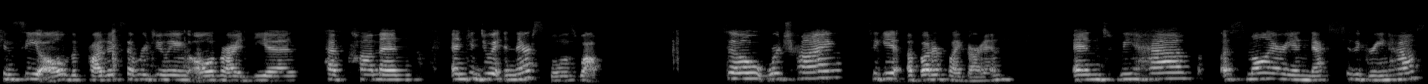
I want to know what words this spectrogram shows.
can see all of the projects that we're doing, all of our ideas, have comments, and can do it in their school as well. So we're trying to get a butterfly garden, and we have a small area next to the greenhouse.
